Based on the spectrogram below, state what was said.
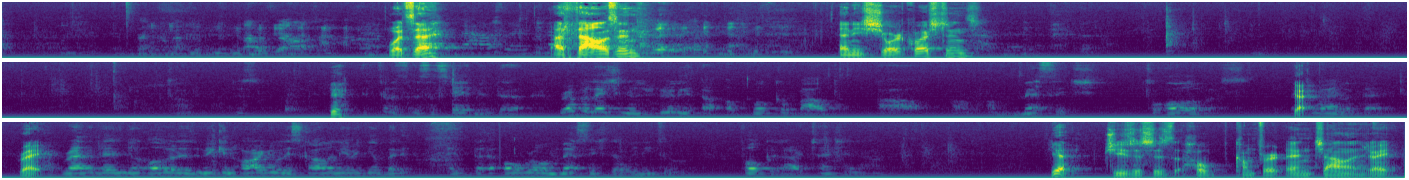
What's that? A thousand? Any short questions? Yeah. It's a, it's a statement. Uh, Revelation is really a, a book about uh, a, a message to all of us. Yeah. That's the way I look at it. Right. Rather than all of this, we can argue with scholarly everything, but it, it's the overall message that we need to focus our attention on. Yeah. Jesus is the hope, comfort, and challenge, right?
